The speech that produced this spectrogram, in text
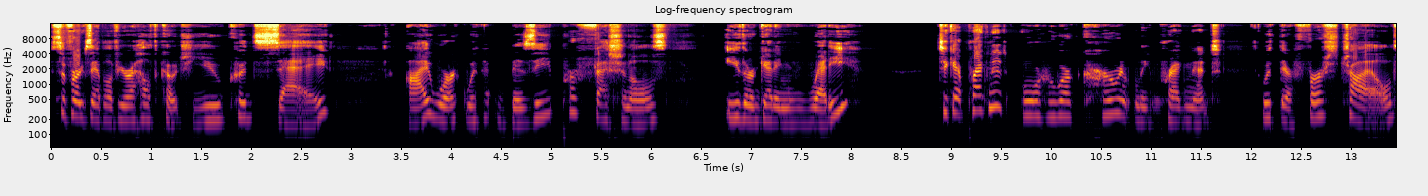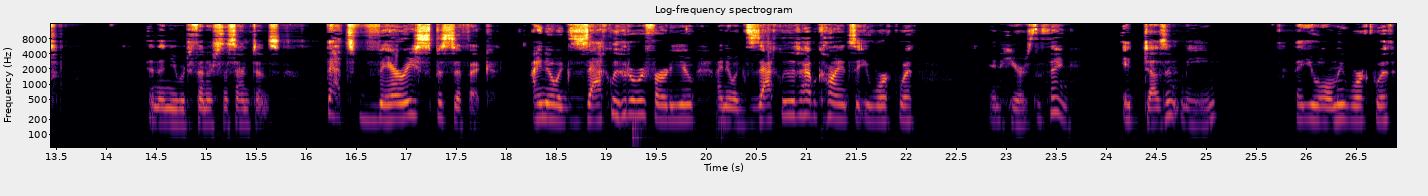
So, for example, if you're a health coach, you could say, I work with busy professionals either getting ready to get pregnant or who are currently pregnant with their first child. And then you would finish the sentence. That's very specific. I know exactly who to refer to you. I know exactly the type of clients that you work with. And here's the thing. It doesn't mean that you only work with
